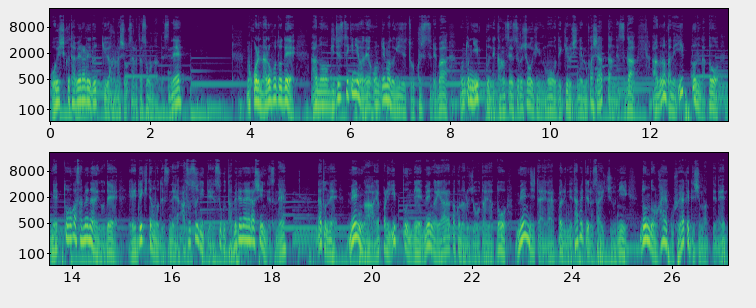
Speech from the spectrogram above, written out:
美味しく食べられるっていう話をされたそうなんですね。まあ、これなるほどで、あの技術的にはね、本当今の技術を駆使すれば、本当に1分で完成する商品もできるしね、昔あったんですが、あのなんかね、1分だと熱湯が冷めないので、えー、できてもですね、熱すぎてすぐ食べれないらしいんですね。あとね、麺がやっぱり1分で麺が柔らかくなる状態だと、麺自体がやっぱりね、食べてる最中にどんどん早くふやけてしまってね、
